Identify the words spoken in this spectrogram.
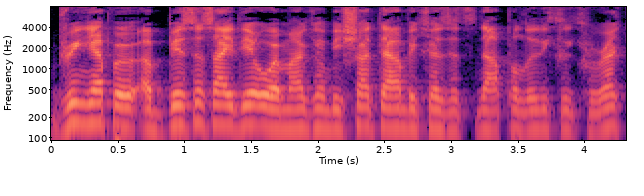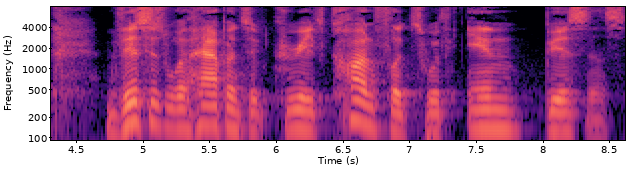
bring up a, a business idea or am I going to be shut down because it's not politically correct? This is what happens. It creates conflicts within business.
